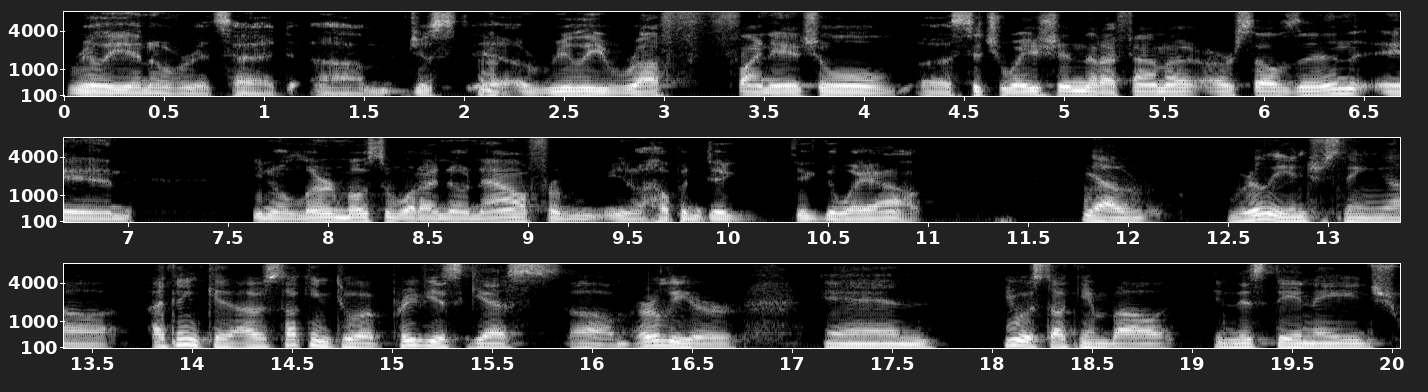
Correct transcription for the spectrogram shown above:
really in over its head. Um, just a, a really rough financial uh, situation that i found ourselves in and you know learned most of what i know now from you know helping dig dig the way out. Yeah really interesting. Uh, I think I was talking to a previous guest um, earlier, and he was talking about in this day and age,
